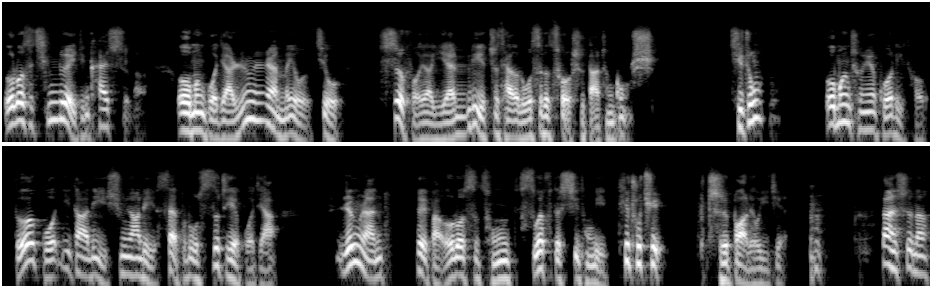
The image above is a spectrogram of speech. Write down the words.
俄罗斯侵略已经开始了，欧盟国家仍然没有就是否要严厉制裁俄罗斯的措施达成共识。其中，欧盟成员国里头，德国、意大利、匈牙利、塞浦路斯这些国家仍然对把俄罗斯从 SWIFT 系统里踢出去持保留意见。但是呢，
